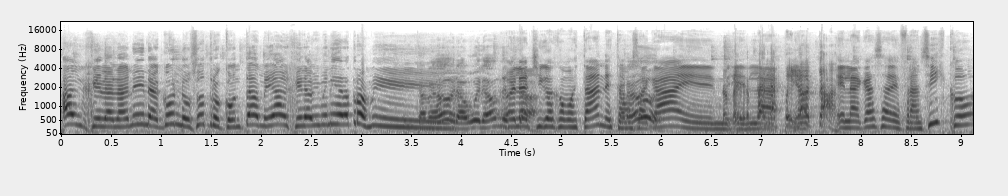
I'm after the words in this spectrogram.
Ángela, la nena, con nosotros. Contame, Ángela, bienvenida a la Trosmi. Cargador, abuela, ¿dónde Hola está? chicos, ¿cómo están? Estamos Cargador. acá en, en la, en la casa de Francisco.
